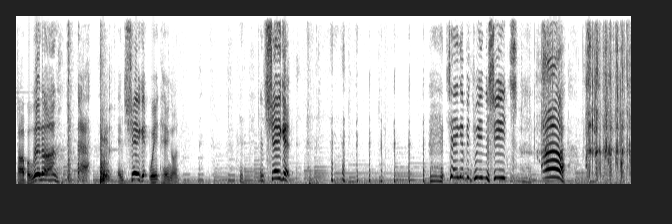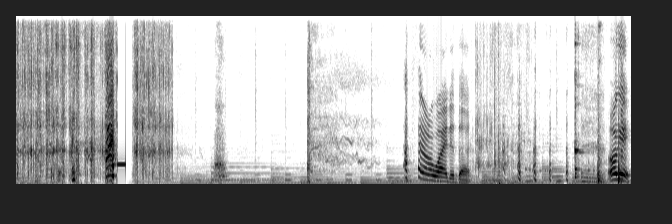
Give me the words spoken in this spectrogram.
Pop a lid on and shake it. Wait, hang on. and shake it. shake it between the sheets. Ah! Why I did that. okay,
